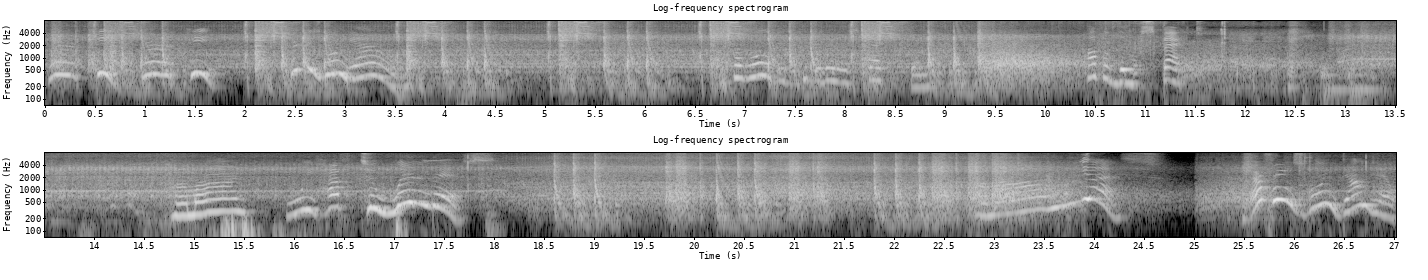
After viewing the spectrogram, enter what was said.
Turkey. Turkey's going down. Because all of these people don't respect them. Of them respect. Come on. We have to win this. Come on. Yes. Everything's going downhill.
